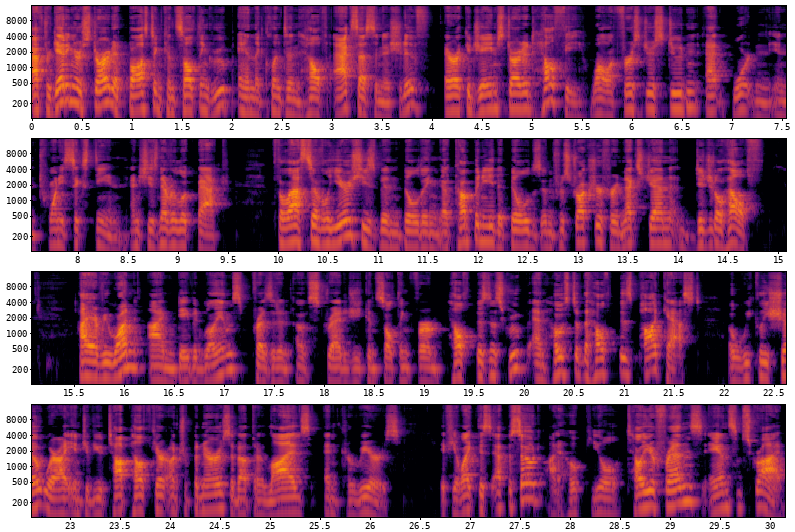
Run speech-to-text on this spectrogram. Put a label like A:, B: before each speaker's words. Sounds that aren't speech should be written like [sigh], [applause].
A: After getting her start at Boston Consulting Group and the Clinton Health Access Initiative, Erica Jain started Healthie while a first year student at Wharton in 2016, and she's never looked back. For the last several years, she's been building a company that builds infrastructure for next gen digital health. Hi, everyone. I'm David Williams, president of strategy consulting firm Health Business Group and host of the Health Biz Podcast, a weekly show where I interview top healthcare entrepreneurs about their lives and careers. If you like this episode, I hope you'll tell your friends and subscribe.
